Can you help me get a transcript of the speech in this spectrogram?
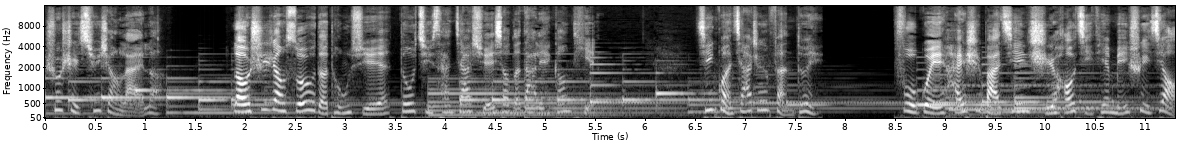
说是区长来了，老师让所有的同学都去参加学校的大炼钢铁。尽管家珍反对，富贵还是把坚持好几天没睡觉、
